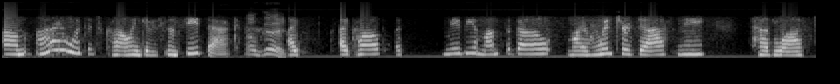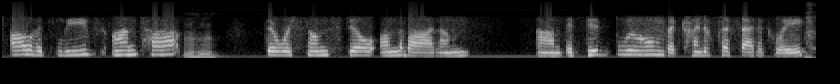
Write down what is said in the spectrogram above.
Um, I wanted to call and give you some feedback. Oh, good. I I called uh, maybe a month ago. My winter Daphne had lost all of its leaves on top. hmm There were some still on the bottom. Um, it did bloom, but kind of pathetically.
